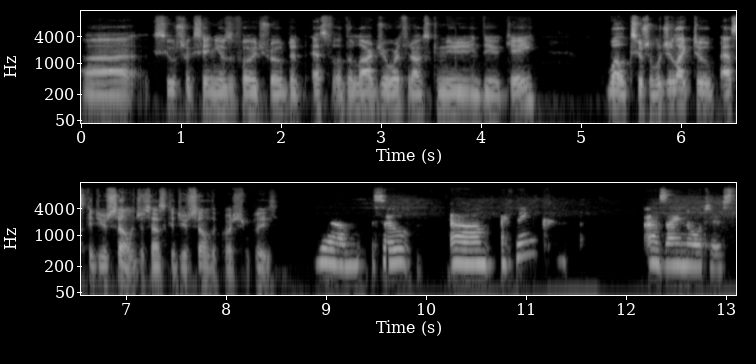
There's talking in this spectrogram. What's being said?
Uh, Ksyusha Ksenia Yosefovich wrote that as for the larger Orthodox community in the UK, well, Ksyusha, would you like to ask it yourself? Just ask it yourself the question, please. Yeah, so um, I think, as I noticed,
